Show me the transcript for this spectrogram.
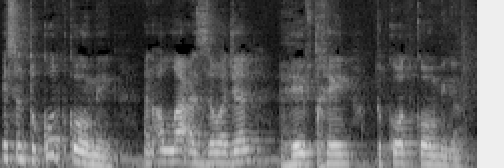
is een tekortkoming. En Allah azawajal heeft geen tekortkomingen.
